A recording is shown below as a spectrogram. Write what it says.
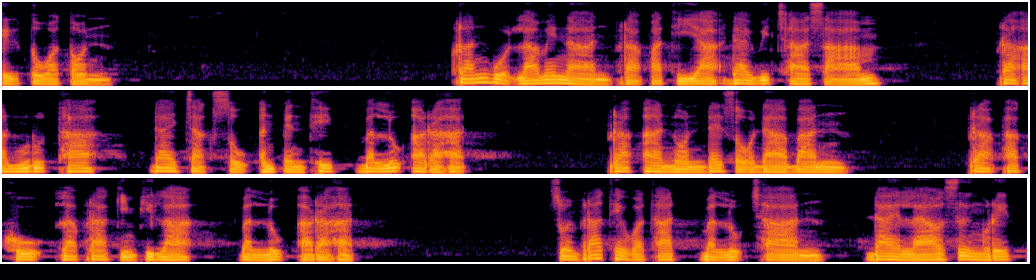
ถือตัวตน ครั้นบวชแล้วไม่นานพระพัทิยะได้วิชาสามพระอนุรุทธะ ได้จากสุอันเป็นทิพย์บรรลุอรหัตพระอานนท์ได้โสดาบัน พระพักคุและพระกิมพิละบรรลุอรหัตส่วนพระเทวทัตบรรลุฌานได้แล้วซึ่งฤทธิ์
